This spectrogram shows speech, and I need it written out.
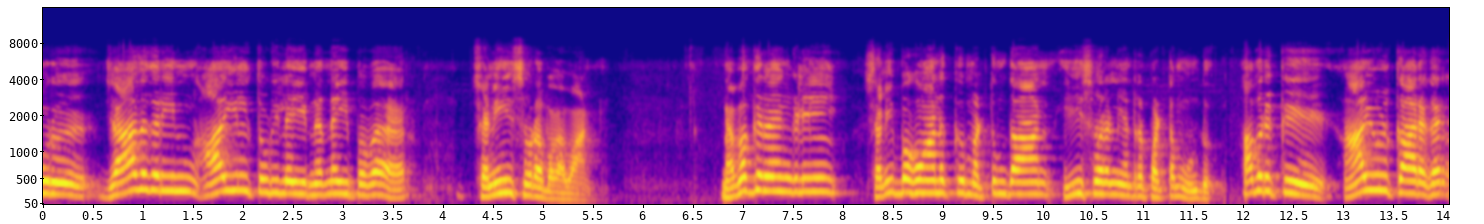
ஒரு ஜாதகரின் ஆயுள் தொழிலை நிர்ணயிப்பவர் சனீஸ்வர பகவான். நவகிரகங்களில் சனி பகவானுக்கு மட்டும்தான் ஈஸ்வரன் என்ற பட்டம் உண்டு. அவருக்கு ஆயுள்காரகர்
